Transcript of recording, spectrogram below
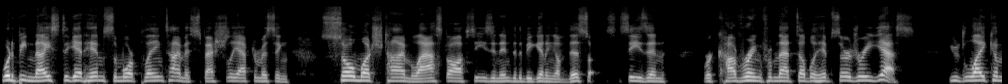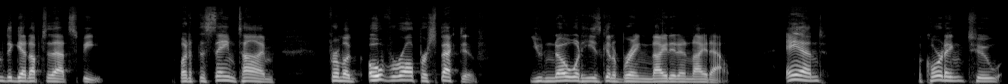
Would it be nice to get him some more playing time, especially after missing so much time last offseason into the beginning of this season, recovering from that double hip surgery? Yes, you'd like him to get up to that speed. But at the same time, from an overall perspective, you know what he's going to bring night in and night out. And according to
